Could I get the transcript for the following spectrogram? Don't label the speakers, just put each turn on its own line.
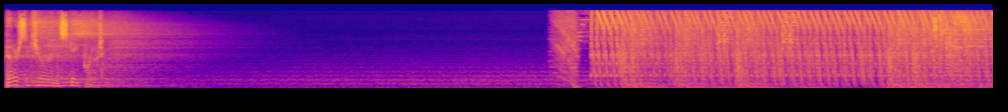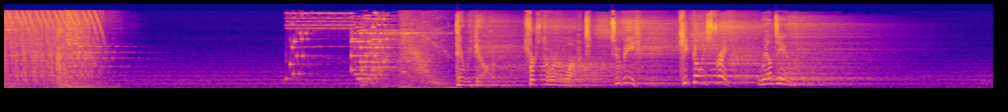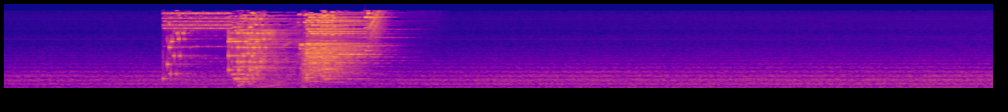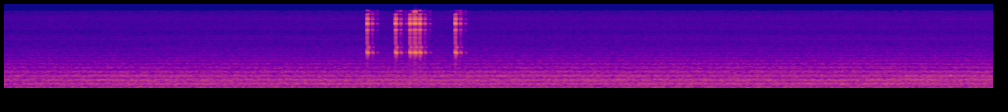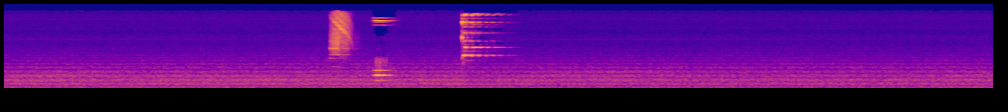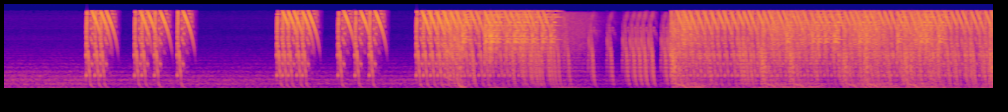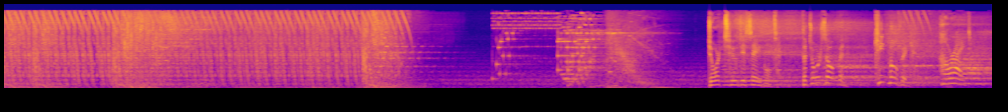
I'd better secure an escape route. There we go. First door unlocked. 2B, keep going straight.
Will do.
Door 2 disabled. The door's open. Keep moving.
All right.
